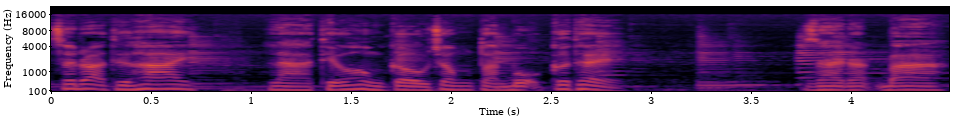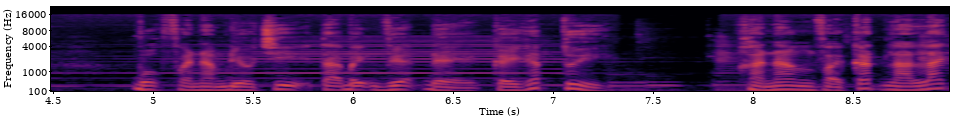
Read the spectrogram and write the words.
Giai đoạn thứ hai là thiếu hồng cầu trong toàn bộ cơ thể. Giai đoạn 3 buộc phải nằm điều trị tại bệnh viện để cấy ghép tủy. Khả năng phải cắt lá lách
